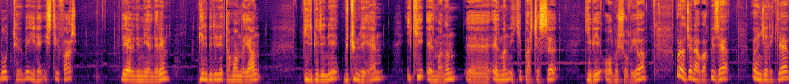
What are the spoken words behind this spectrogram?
bu tövbe ile istiğfar değerli dinleyenlerim birbirini tamamlayan, birbirini bütünleyen iki elmanın e, elmanın iki parçası gibi olmuş oluyor. Burada Cenab-ı Hak bize öncelikle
